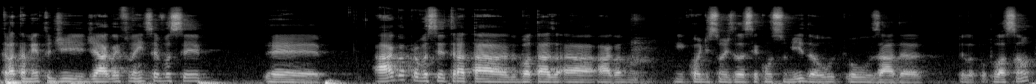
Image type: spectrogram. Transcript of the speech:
tratamento de, de água efluente é você é, água para você tratar, botar a, a água no- em condições de ela ser consumida ou, ou usada pela população.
